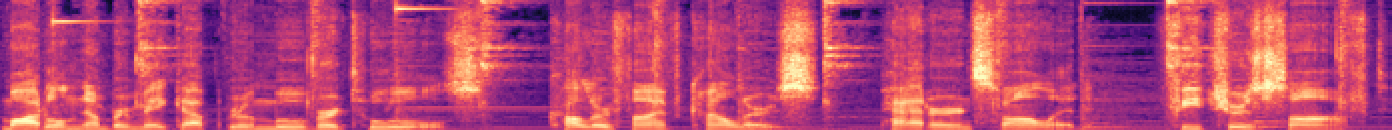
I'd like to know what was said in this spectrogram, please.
Model number Makeup Remover Tools Color 5 colors Pattern solid Features soft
